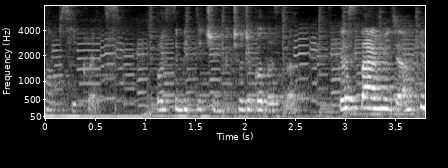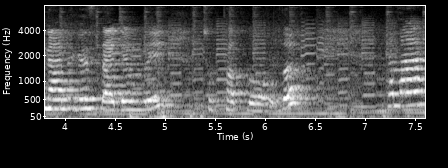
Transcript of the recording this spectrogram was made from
top secret. Burası bitti çünkü çocuk odası. Göstermeyeceğim. Finalde göstereceğim burayı. Çok tatlı oldu. Hemen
